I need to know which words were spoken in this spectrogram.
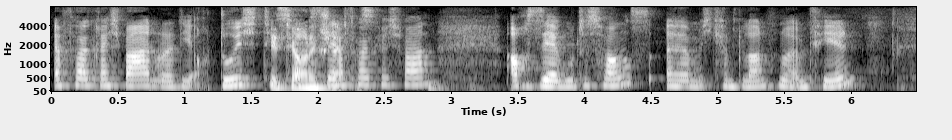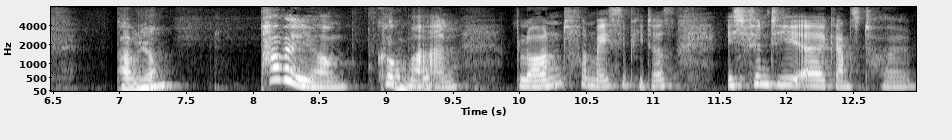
erfolgreich waren oder die auch durch Ist ja auch TikTok nichts sehr erfolgreich waren. Auch sehr gute Songs. Ähm, ich kann Blond nur empfehlen. Pavillon? Pavillon, guck Kommt mal drauf an. Blond von Macy Peters. Ich finde die äh, ganz toll.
